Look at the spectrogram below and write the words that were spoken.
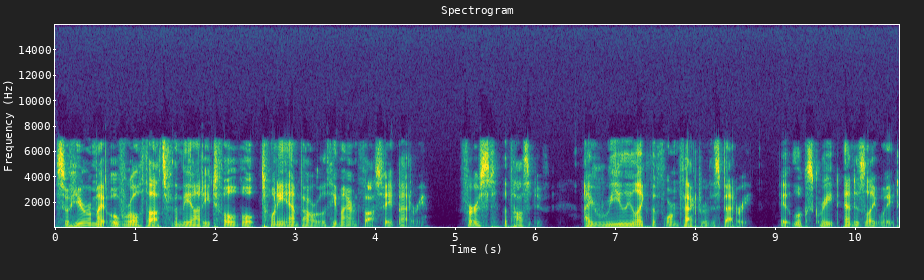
So here are my overall thoughts for the Miady 12 volt 20 amp hour lithium iron phosphate battery. First, the positive. I really like the form factor of this battery. It looks great and is lightweight.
